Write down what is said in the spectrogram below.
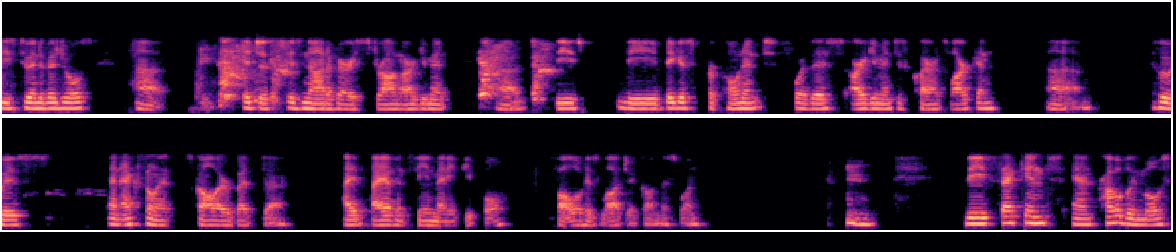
these two individuals, uh, it just is not a very strong argument. Uh, these the biggest proponent for this argument is Clarence Larkin, who is an excellent scholar, but I, I haven't seen many people follow his logic on this one. the second and probably most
